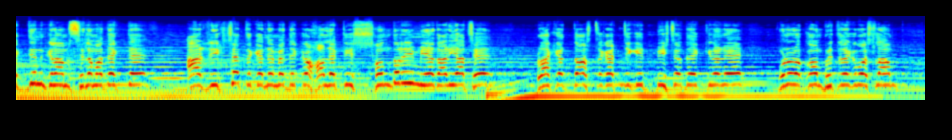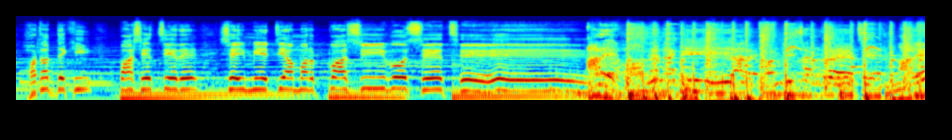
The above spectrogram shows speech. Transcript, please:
একদিন গেলাম সিনেমা দেখতে, আর রিক্সা থেকে নেমে দেখে হল একটি সুন্দরী মেয়ে দাঁড়িয়ে আছে। ব্লাকের দশ টাকার টিকিট বিশ টাকা কিনে নিয়ে কোনো রকম ভিতরে বসলাম। হঠাৎ দেখি পাশে চেয়ারে সেই মেয়েটি আমার পাশে বসেছে। আরে হবে নাকি? আর কন্ডিশন রয়েছে। আরে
